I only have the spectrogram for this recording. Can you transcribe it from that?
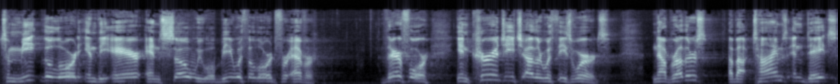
to meet the Lord in the air, and so we will be with the Lord forever. Therefore, encourage each other with these words. Now, brothers, about times and dates,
